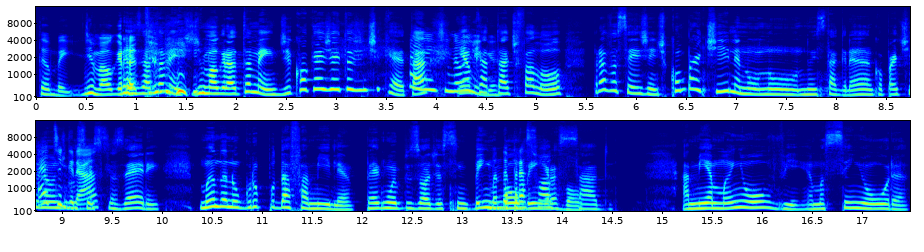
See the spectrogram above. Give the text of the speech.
também. De mau grado. Exatamente, de mau grado também. De qualquer jeito a gente quer, tá? A gente não e é o que a Tati falou. Pra vocês, gente, compartilha no, no, no Instagram, compartilha É de onde vocês graça. quiserem. Manda no grupo da família. Pega um episódio assim, bem Manda bom, bem sua avó. engraçado. A minha mãe ouve, é uma senhora,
